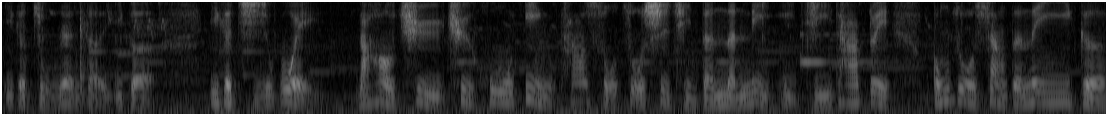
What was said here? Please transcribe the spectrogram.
一个主任的一个一个职位，然后去去呼应他所做事情的能力，以及他对工作上的那一个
